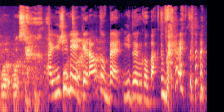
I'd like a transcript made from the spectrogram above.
what, what's i usually time get out of bed eat and go back to bed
